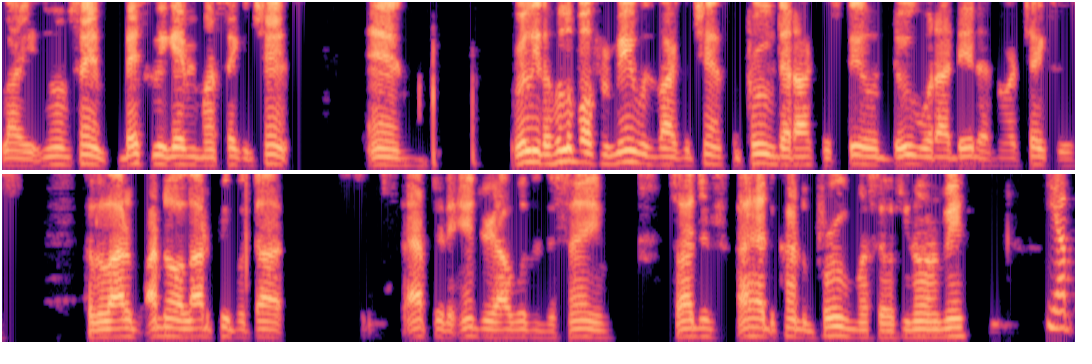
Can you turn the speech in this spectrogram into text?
like you know what i'm saying basically gave me my second chance. And really the hula bowl for me was like a chance to prove that i could still do what i did at north texas. Because a lot of i know a lot of people thought after the injury i wasn't the same. So i just i had to kind of prove myself you know what i mean Yep,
